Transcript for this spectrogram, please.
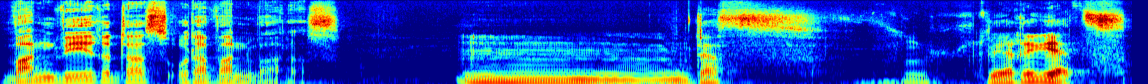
Wann wäre das oder wann war das? Mm, Das wäre jetzt.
